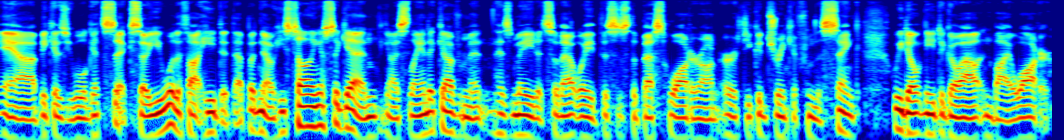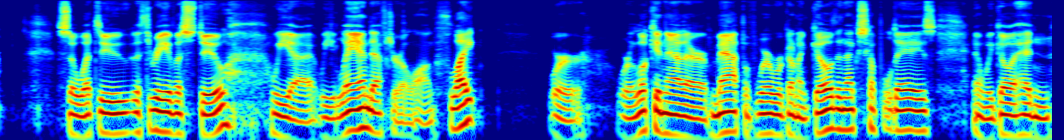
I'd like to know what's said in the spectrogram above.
uh, because you will get sick. So you would have thought he did that, but no, he's telling us again. The Icelandic government has made it so that way this is the best water on earth. You could drink it from the sink. We don't need to go out and buy water. So what do the three of us do? We uh, we land after a long flight. We're we're looking at our map of where we're going to go the next couple days, and we go ahead and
